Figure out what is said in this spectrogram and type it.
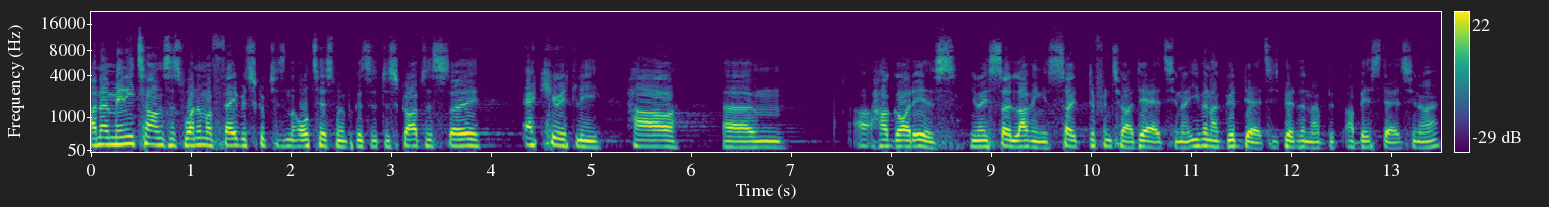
I know many times it's one of my favorite scriptures in the Old Testament because it describes us so accurately how, um, uh, how God is. You know, He's so loving. He's so different to our dads. You know, even our good dads. He's better than our, our best dads, you know.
